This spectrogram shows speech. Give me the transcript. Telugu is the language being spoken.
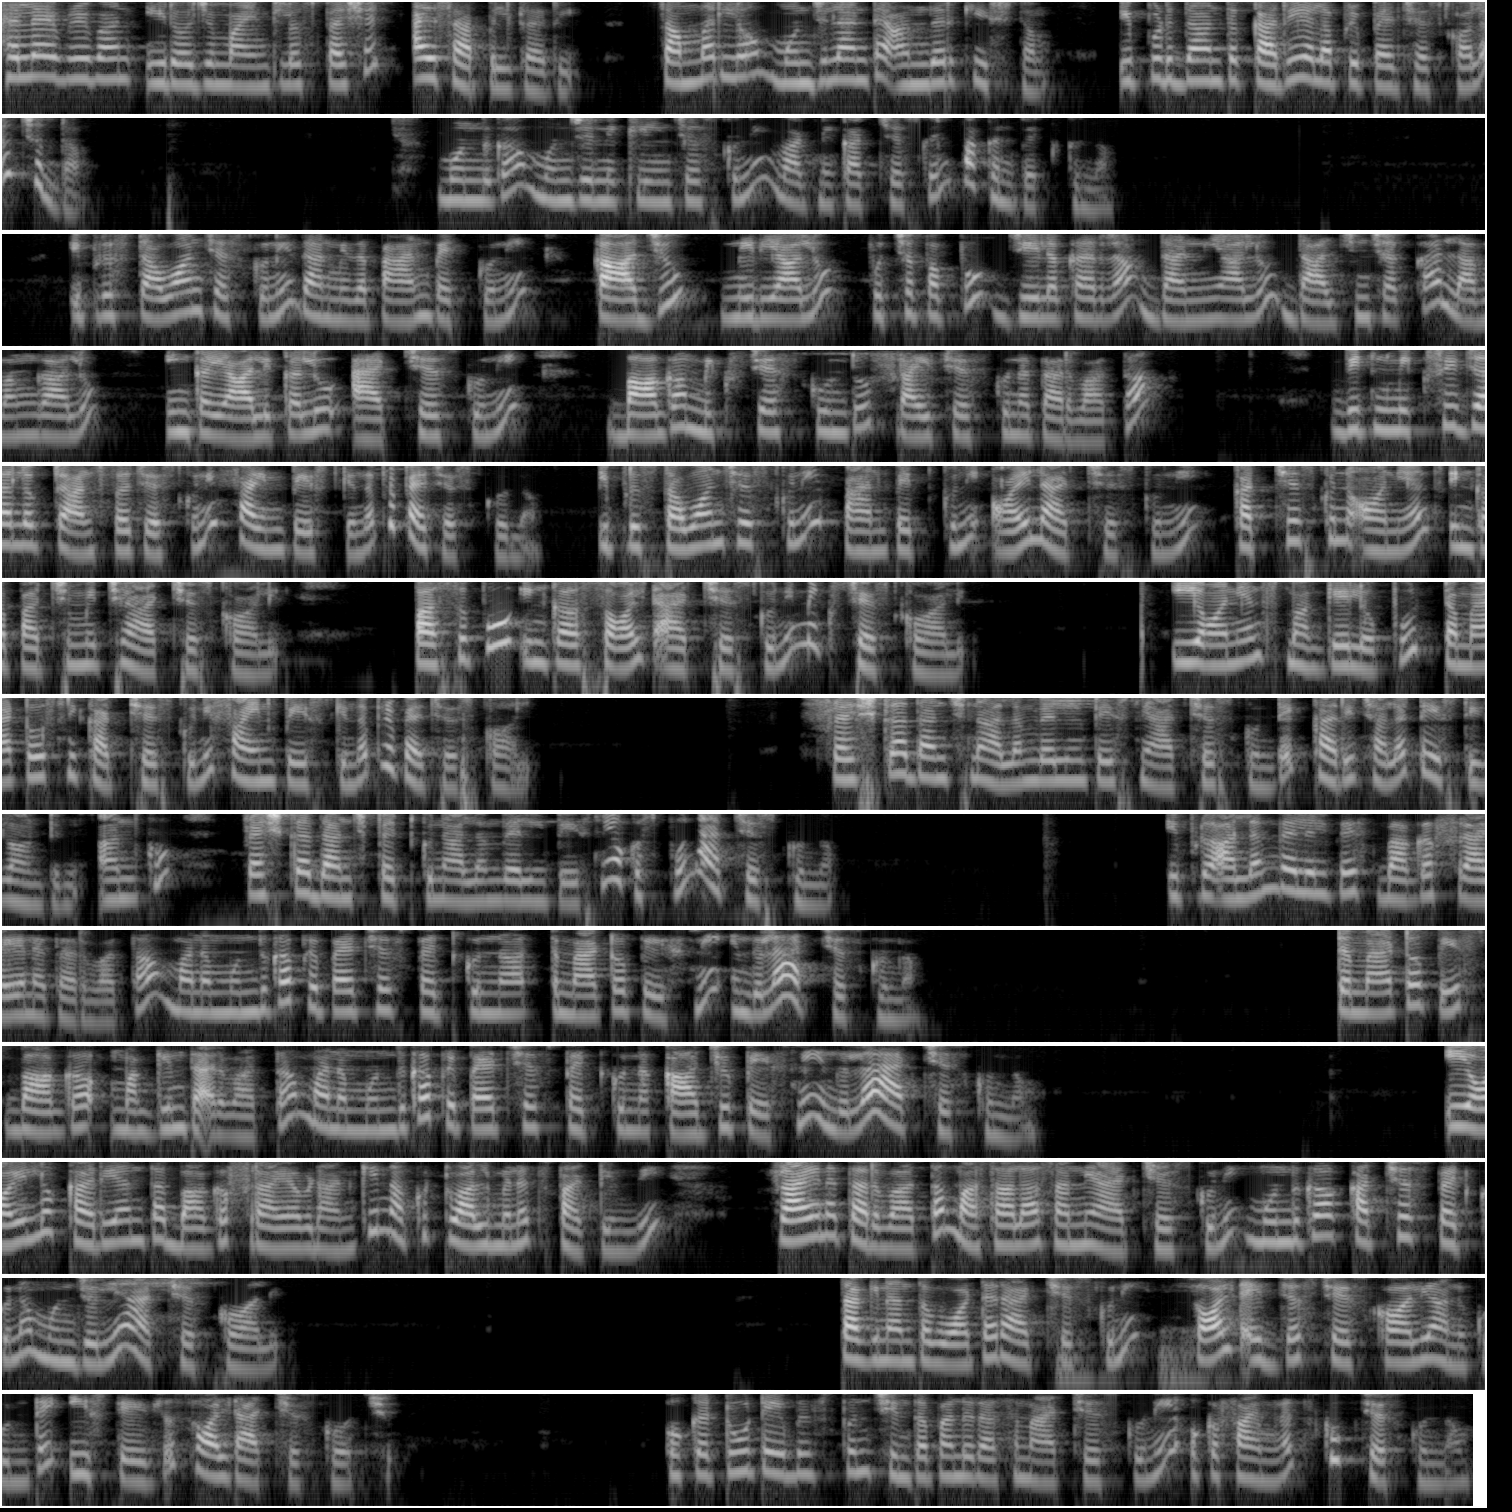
హలో ఎవ్రీవన్ ఈరోజు మా ఇంట్లో స్పెషల్ ఐస్ యాపిల్ కర్రీ. సమ్మర్లో ముంజులు అంటే అందరికీ ఇష్టం. ఇప్పుడు దాంతో కర్రీ ఎలా ప్రిపేర్ చేసుకోవాలో చూద్దాం. ముందుగా ముంజుల్ని క్లీన్ చేసుకుని వాటిని కట్ చేసుకుని పక్కన పెట్టుకుందాం. ఇప్పుడు స్టవ్ ఆన్ చేసుకుని దాని మీద ప్యాన్ పెట్టుకుని కాజు మిరియాలు పుచ్చపప్పు జీలకర్ర ధనియాలు దాల్చిన చెక్క లవంగాలు ఇంకా యాలకులు యాడ్ చేసుకుని బాగా మిక్స్ చేసుకుంటూ ఫ్రై చేసుకున్న తర్వాత వీటిని మిక్సీ జార్లోకి ట్రాన్స్ఫర్ చేసుకుని ఫైన్ పేస్ట్ కింద ప్రిపేర్ చేసుకుందాం. ఇప్పుడు స్టవ్ ఆన్ చేసుకుని పాన్ పెట్టుకుని ఆయిల్ యాడ్ చేసుకుని కట్ చేసుకున్న ఆనియన్స్ ఇంకా పచ్చిమిర్చి యాడ్ చేసుకోవాలి. పసుపు ఇంకా సాల్ట్ యాడ్ చేసుకుని మిక్స్ చేసుకోవాలి. ఈ ఆనియన్స్ మగ్గేలోపు టమాటోస్ని కట్ చేసుకుని ఫైన్ పేస్ట్ కింద ప్రిపేర్ చేసుకోవాలి. ఫ్రెష్గా దంచిన అల్లం వెల్లుల్లి పేస్ట్ని యాడ్ చేసుకుంటే కర్రీ చాలా టేస్టీగా ఉంటుంది. అందుకు ఫ్రెష్గా దంచి పెట్టుకున్న అల్లం వెల్లుల్లి పేస్ట్ని ఒక స్పూన్ యాడ్ చేసుకుందాం. ఇప్పుడు అల్లం వెల్లుల్లి పేస్ట్ బాగా ఫ్రై అయిన తర్వాత మనం ముందుగా ప్రిపేర్ చేసి పెట్టుకున్న టమాటో పేస్ట్ని ఇందులో యాడ్ చేసుకుందాం. టమాటో పేస్ట్ బాగా మగ్గిన తర్వాత మనం ముందుగా ప్రిపేర్ చేసి పెట్టుకున్న కాజు పేస్ట్ని ఇందులో యాడ్ చేసుకుందాం. ఈ ఆయిల్లో కర్రీ అంతా బాగా ఫ్రై అవ్వడానికి నాకు ట్వెల్వ్ మినిట్స్ పట్టింది. ఫ్రై అయిన తర్వాత మసాలాస్ అన్నీ యాడ్ చేసుకుని ముందుగా కట్ చేసి పెట్టుకున్న ముంజుల్ని యాడ్ చేసుకోవాలి. తగినంత వాటర్ యాడ్ చేసుకుని సాల్ట్ అడ్జస్ట్ చేసుకోవాలి అనుకుంటే ఈ స్టేజ్లో సాల్ట్ యాడ్ చేసుకోవచ్చు. ఒక టూ టేబుల్ స్పూన్ చింతపండు రసం యాడ్ చేసుకుని ఒక ఫైవ్ మినిట్స్ కుక్ చేసుకుందాం.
